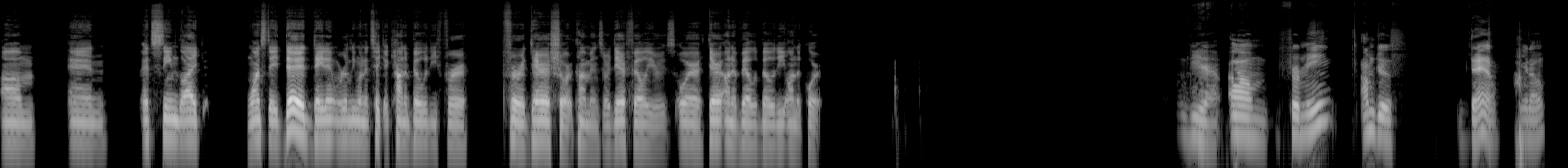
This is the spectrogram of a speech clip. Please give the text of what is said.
Um, and it seemed like once they did, they didn't really want to take accountability for for their shortcomings or their failures or their unavailability on the court. Yeah. Um. For me, I'm just damn. You know,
